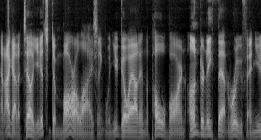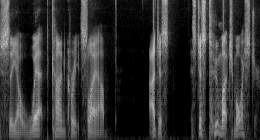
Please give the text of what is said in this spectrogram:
And I got to tell you, it's demoralizing when you go out in the pole barn underneath that roof and you see a wet concrete slab. I just, it's just too much moisture.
